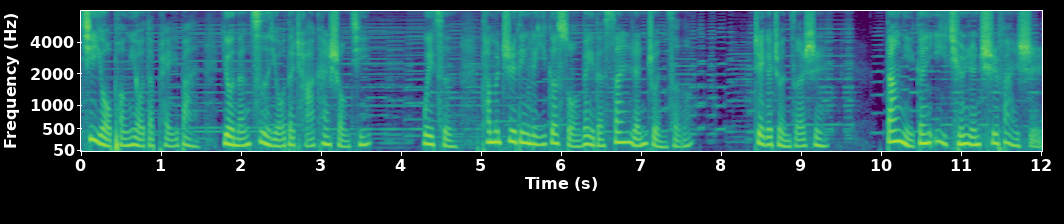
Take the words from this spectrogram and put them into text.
既有朋友的陪伴，又能自由地查看手机。为此，他们制定了一个所谓的“三人准则”。这个准则是：当你跟一群人吃饭时，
